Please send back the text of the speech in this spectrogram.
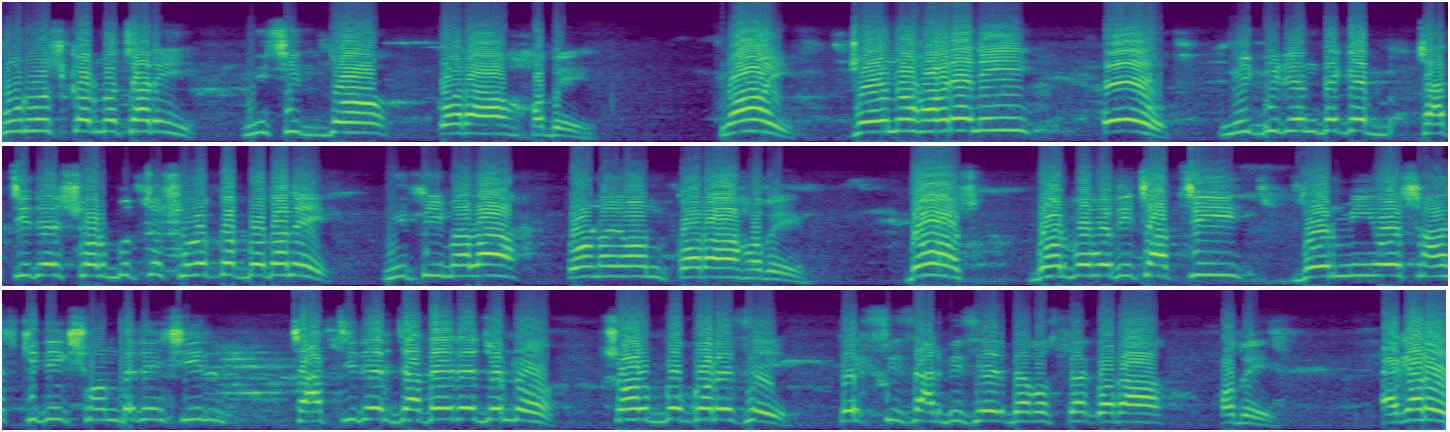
পুরুষ কর্মচারী নিষিদ্ধ করা হবে। নয়, যৌন হয়রানি ও নিপীড়ন থেকে ছাত্রীদের সর্বোচ্চ সুরক্ষা প্রদানে নীতিমালা প্রণয়ন করা হবে। দশ, গর্ভবতী ছাত্রী ধর্মীয় সাংস্কৃতিক সংবেদনশীল ছাত্রীদের যাতায়াতের জন্য স্বল্প করেছে ট্যাক্সি সার্ভিসের ব্যবস্থা করা হবে। এগারো,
